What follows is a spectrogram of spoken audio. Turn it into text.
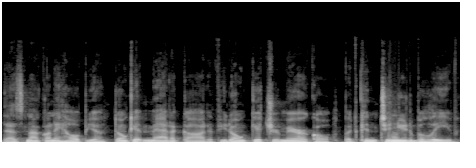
That's not going to help you. Don't get mad at God if you don't get your miracle, but continue to believe,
